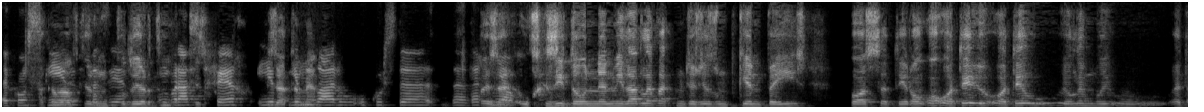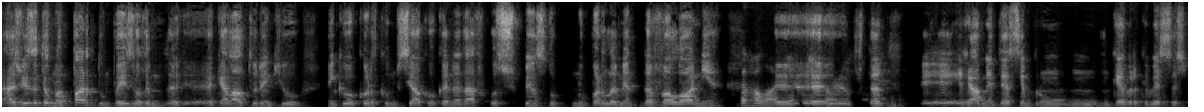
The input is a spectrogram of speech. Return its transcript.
a conseguir fazer um, de, um braço de ferro e a, a mudar o, o, curso da, da, da Pois é, o requisito da unanimidade leva a que muitas vezes um pequeno país possa ter, ou, ou até, ou até eu lembro, às vezes até uma parte de um país, eu lembro daquela altura em que o, em que o acordo comercial com o Canadá ficou suspenso do, no Parlamento da Valónia. Da Valónia. Uh, portanto, é, é, realmente é sempre um, um quebra-cabeças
